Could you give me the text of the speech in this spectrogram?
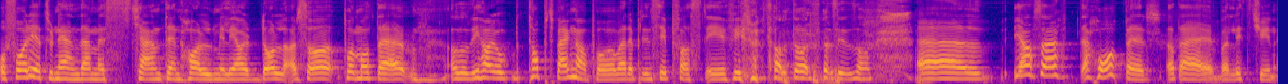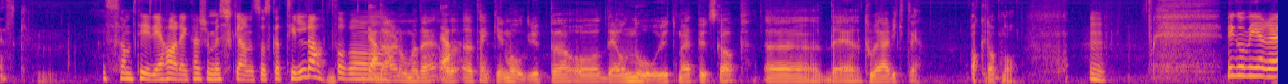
Og forrige turneen deres tjente en halv milliard dollar, så på en måte altså De har jo tapt penger på å være prinsippfast i fire og et halvt år, for å si det sånn. Uh, ja, så jeg, jeg håper håper at jeg er bare litt kynisk. Samtidig har de kanskje musklene som skal til, da. For å ja. Det er noe med det. Og jeg tenker målgruppe og det å nå ut med et budskap, uh, det tror jeg er viktig akkurat nå. Mm. Vi går videre.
